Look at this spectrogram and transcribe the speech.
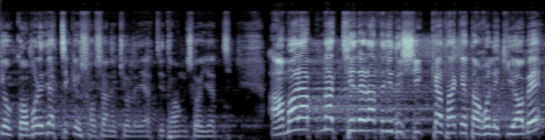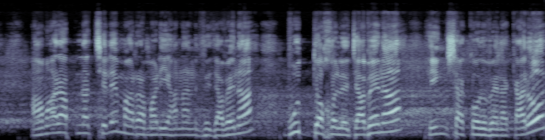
কেউ কবরে যাচ্ছে, কেউ শ্মশানে চলে যাচ্ছে, ধ্বংস হয়ে যাচ্ছে। আমার আপনার ছেলের হাতে যদি শিক্ষা থাকে তাহলে কি হবে? আমার আপনার ছেলে মারামারি হানানিতে যাবে না, বুধ দখলে যাবে না, হিংসা করবে না। কারণ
